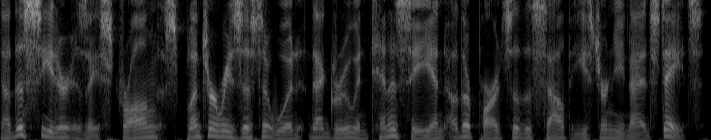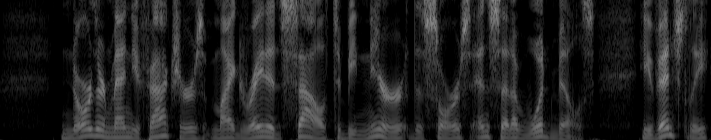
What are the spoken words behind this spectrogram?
Now, this cedar is a strong, splinter resistant wood that grew in Tennessee and other parts of the southeastern United States. Northern manufacturers migrated south to be nearer the source and set up wood mills. Eventually,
